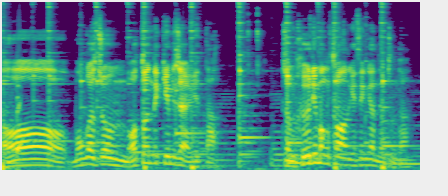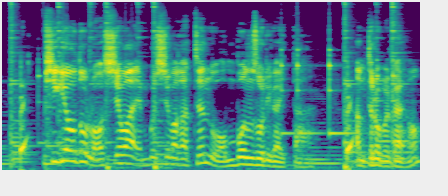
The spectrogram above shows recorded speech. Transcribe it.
어 뭔가 좀 어떤 느낌인지 알겠다. 좀 흐리멍텅하게 생겼네 둘 다. 피규어도 러시와 엠부시와 같은 원본 소리가 있다. 한번 들어볼까요?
